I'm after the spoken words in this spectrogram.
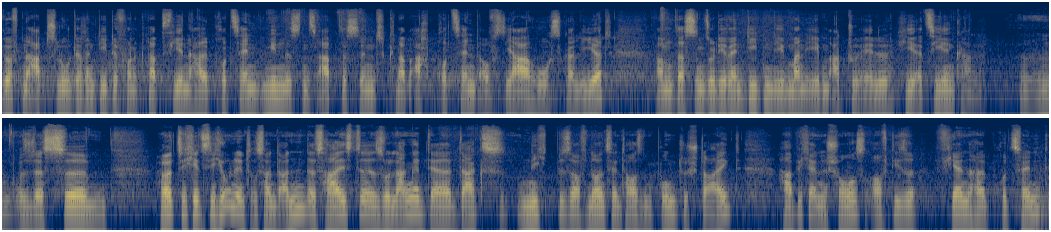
wirft eine absolute Rendite von knapp 4,5 Prozent mindestens ab. Das sind knapp 8 Prozent aufs Jahr hochskaliert. Ähm, das sind so die Renditen, die man eben aktuell hier erzielen kann. Mhm. Also das äh Hört sich jetzt nicht uninteressant an. Das heißt, äh, solange der DAX nicht bis auf 19.000 Punkte steigt, habe ich eine Chance auf diese 4,5 Prozent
